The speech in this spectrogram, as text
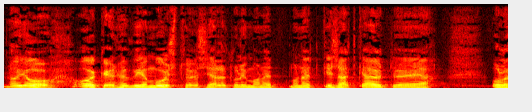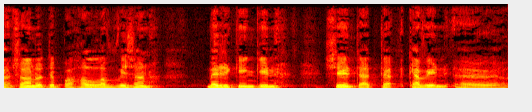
No joo, oikein hyviä muistoja. Siellä tuli monet, monet kisat käytyä ja olen saanut jopa Hallan visan merkinkin siitä, että kävin äh,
